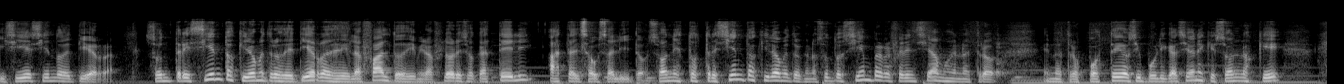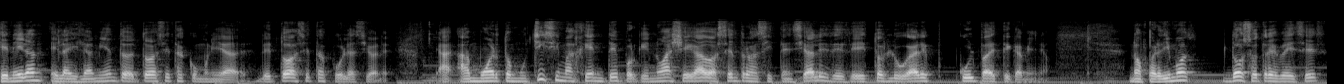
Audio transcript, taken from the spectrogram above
y sigue siendo de tierra. Son 300 kilómetros de tierra desde el asfalto, desde Miraflores o Castelli hasta el Sausalito. Son estos 300 kilómetros que nosotros siempre referenciamos en, en nuestros posteos y publicaciones, que son los que generan el aislamiento de todas estas comunidades, de todas estas poblaciones. Ha, ha, muerto muchísima gente porque no ha llegado a centros asistenciales desde estos lugares culpa de este camino. Nos perdimos dos o tres veces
